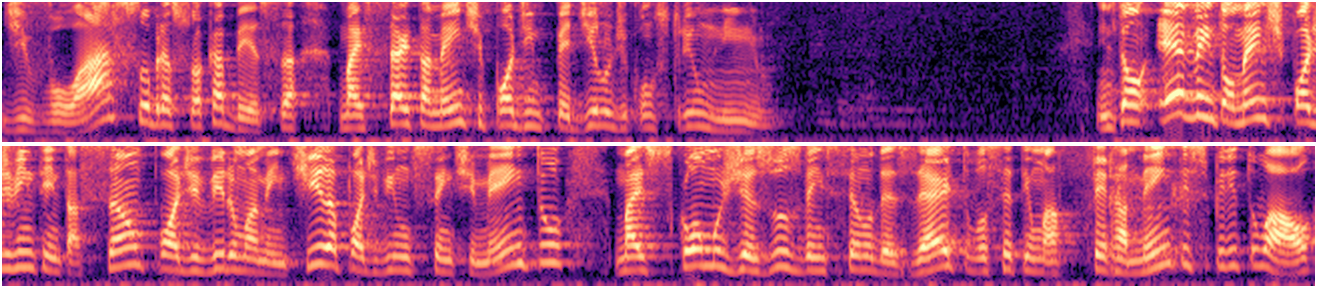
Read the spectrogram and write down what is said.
de voar sobre a sua cabeça, mas certamente pode impedi-lo de construir um ninho. Então, eventualmente pode vir tentação, pode vir uma mentira, pode vir um sentimento, mas como Jesus venceu no deserto, você tem uma ferramenta espiritual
